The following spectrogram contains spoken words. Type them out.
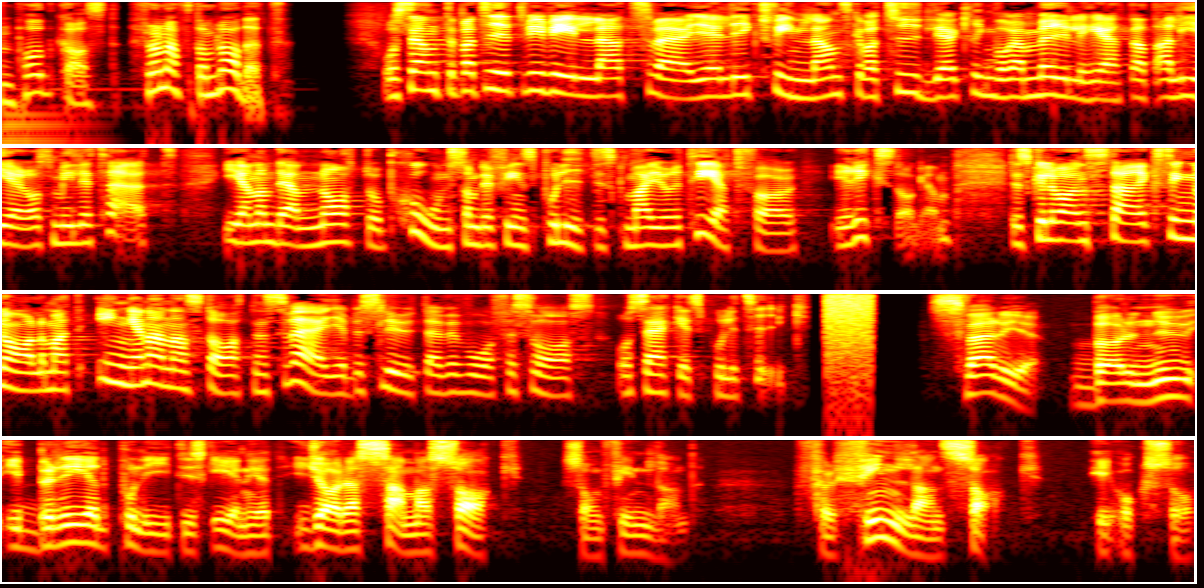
en podcast från Aftonbladet. Och Centerpartiet vi vill att Sverige, likt Finland, ska vara tydliga kring våra möjligheter att alliera oss militärt genom den NATO-option som det finns politisk majoritet för i riksdagen. Det skulle vara en stark signal om att ingen annan stat än Sverige beslutar över vår försvars och säkerhetspolitik. Sverige bör nu i bred politisk enhet göra samma sak som Finland. För Finlands sak är också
